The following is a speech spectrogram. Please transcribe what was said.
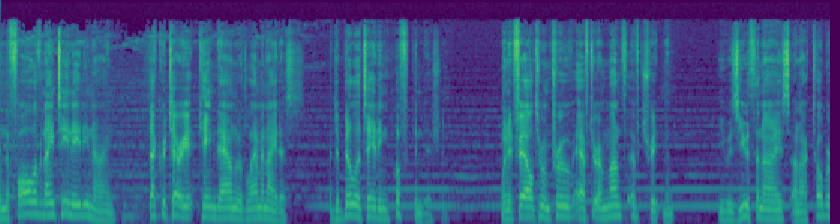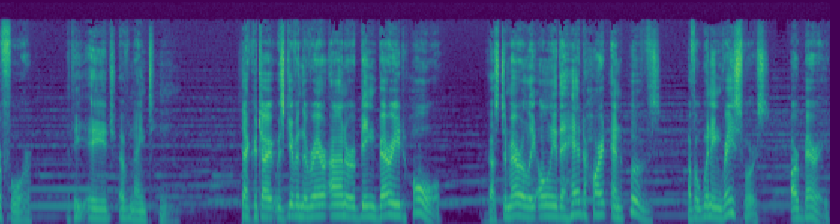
In the fall of 1989, Secretariat came down with laminitis, a debilitating hoof condition. When it failed to improve after a month of treatment, he was euthanized on October 4 at the age of 19. Secretariat was given the rare honor of being buried whole. Customarily, only the head, heart, and hooves of a winning racehorse are buried.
